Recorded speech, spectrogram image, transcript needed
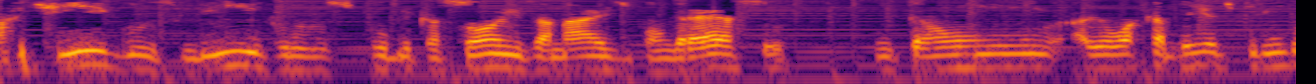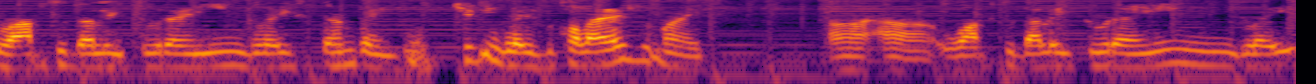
artigos, livros, publicações, anais de congresso. Então, eu acabei adquirindo o hábito da leitura em inglês também. Tive inglês no colégio, mas o hábito da leitura em inglês,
